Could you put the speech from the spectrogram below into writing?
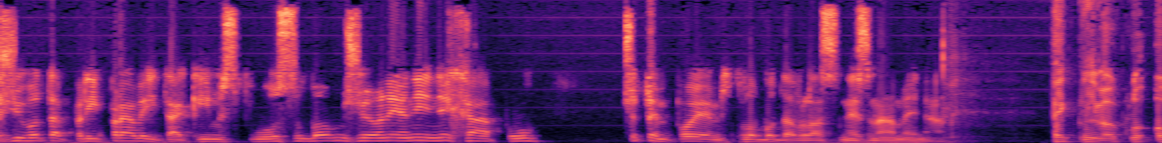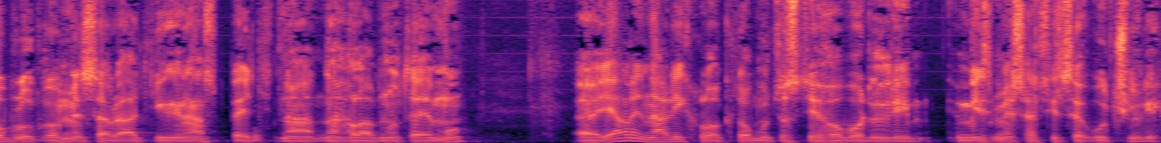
života pripraví takým spôsobom, že oni ani nechápu, čo ten pojem sloboda vlastne znamená pekným oblúkom sme sa vrátili naspäť na, na hlavnú tému. E, ja len narýchlo k tomu, čo ste hovorili. My sme sa síce učili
